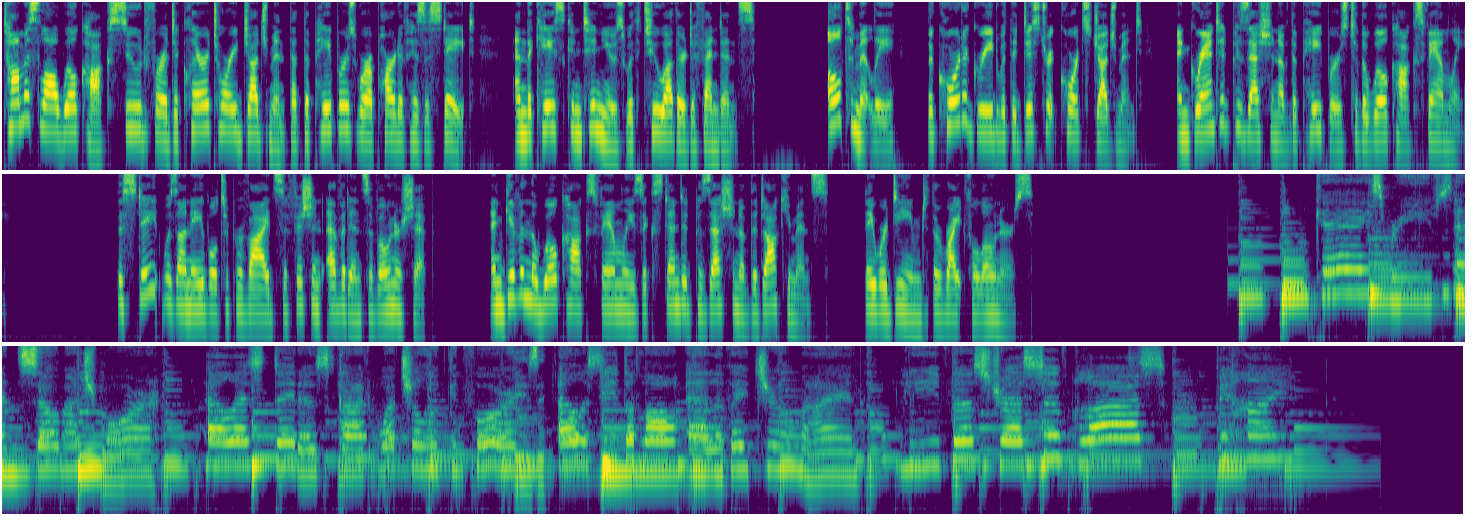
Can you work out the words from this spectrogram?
Thomas Law Willcox sued for a declaratory judgment that the papers were a part of his estate, and the case continues with two other defendants. Ultimately, the court agreed with the district court's judgment and granted possession of the papers to the Willcox family. The state was unable to provide sufficient evidence of ownership, and given the Willcox family's extended possession of the documents, they were deemed the rightful owners. Case briefs, and so much more. LS Data's got what you're looking for. Visit lsd.law, elevate your mind. Stress of class.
